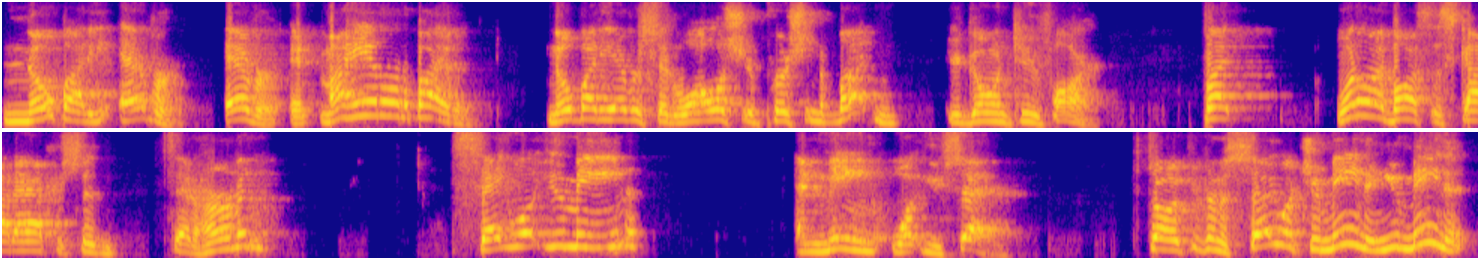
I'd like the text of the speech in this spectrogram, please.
Nobody ever, ever, and my hand on the Bible, nobody ever said, Wallace, you're pushing the button. You're going too far. But one of my bosses, Scott Ackerson, said, Herman, say what you mean and mean what you say. So if you're going to say what you mean and you mean it,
